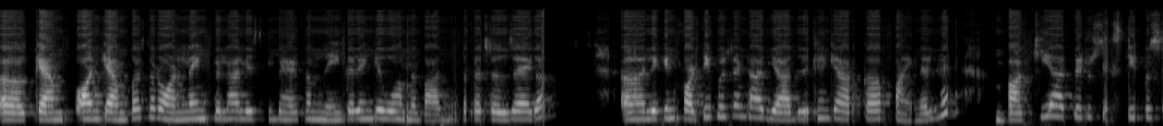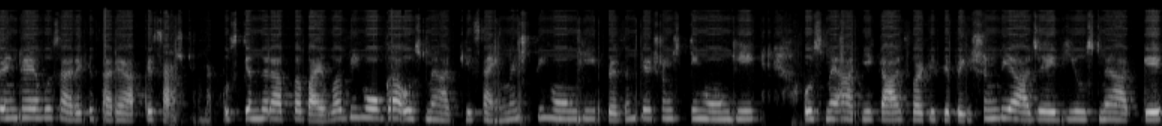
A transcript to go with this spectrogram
कैंप ऑन कैंपस और ऑनलाइन फ़िलहाल इसकी बहस हम नहीं करेंगे, वो हमें बाद में पता चल जाएगा। लेकिन 40 परसेंट आप याद रखें कि आपका फाइनल है बाकी आपके जो 60 परसेंट है वो सारे के सारे आपके सेशनल है। उसके अंदर आपका वाइवा भी होगा उसमें आपकी असाइनमेंट्स भी होंगी प्रेजेंटेशंस भी होंगी उसमें आपकी क्लास पार्टिसिपेशन भी आ जाएगी उसमें आपके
